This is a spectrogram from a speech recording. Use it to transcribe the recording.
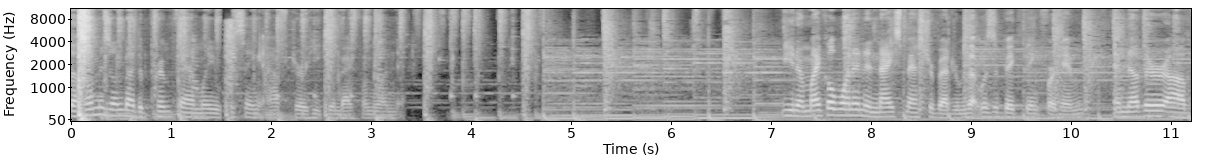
The home is owned by the Primm family, purchasing after he came back from London. You know, Michael wanted a nice master bedroom. That was a big thing for him. Another uh,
